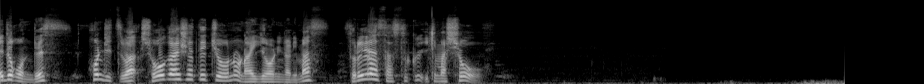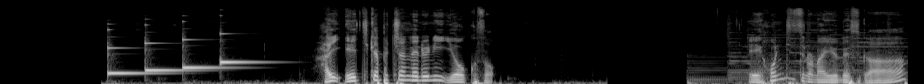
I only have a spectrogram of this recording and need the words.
エドゴンです。本日は障害者手帳の内容になります。それでは早速行きましょう。はい、H キャプチャンネルにようこそ。えー本日の内容ですが、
